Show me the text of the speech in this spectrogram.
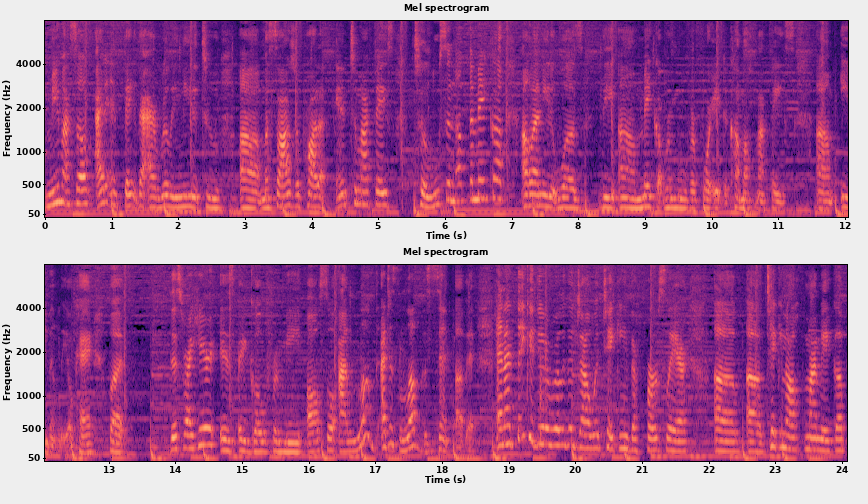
Me, myself, I didn't think that I really needed to uh, massage the product into my face to loosen up the makeup. All I needed was the um, makeup remover for it to come off my face um, evenly, okay? But this right here is a go for me also i love i just love the scent of it and i think it did a really good job with taking the first layer of uh, taking off my makeup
